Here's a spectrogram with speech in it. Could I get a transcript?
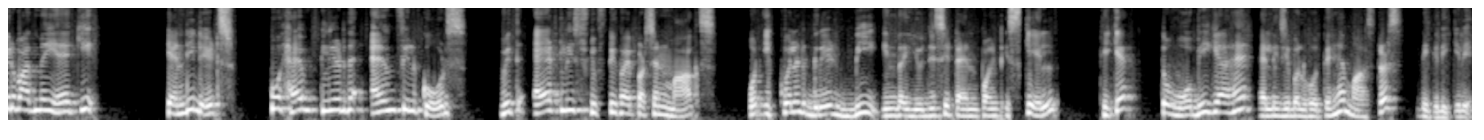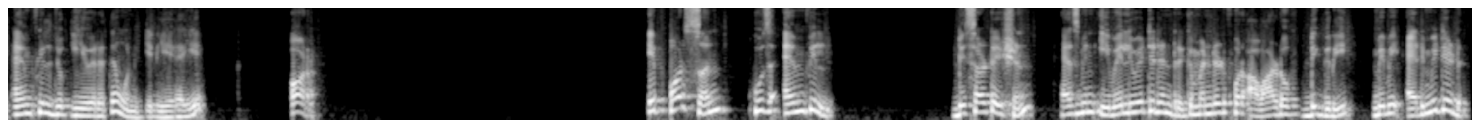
फिर बाद में यह है कि candidates the M Phil course with at least fifty five percent marks और equivalent grade B in the ten point scale ठीक है? तो वो भी क्या है? एलिजिबल होते हैं मास्टर्स डिग्री के लिए। एम फिल जो किए हुए रहते हैं उनके लिए है ये। और a person whose M phil dissertation has been evaluated and recommended for award of degree may be admitted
